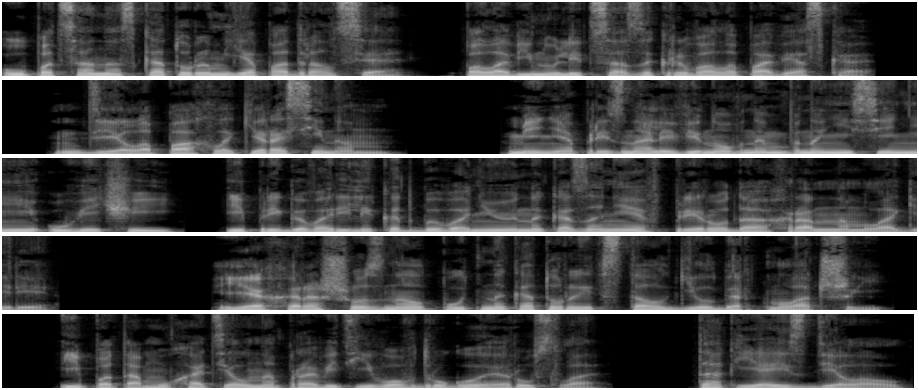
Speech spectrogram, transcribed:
У пацана, с которым я подрался, Половину лица закрывала повязка. Дело пахло керосином. Меня признали виновным в нанесении увечий и приговорили к отбыванию наказания в природоохранном лагере. Я хорошо знал путь, на который встал Гилберт-младший, и потому хотел направить его в другое русло. Так я и сделал.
